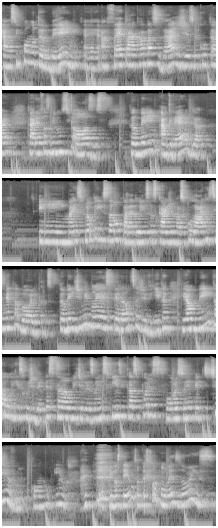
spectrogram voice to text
assim como também é, afeta a capacidade de executar tarefas minuciosas. Também agrega em mais propensão para doenças cardiovasculares e metabólicas. Também diminui a esperança de vida e aumenta o risco de depressão e de lesões físicas por esforço repetitivo, como eu. E nós temos uma pessoa com lesões.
